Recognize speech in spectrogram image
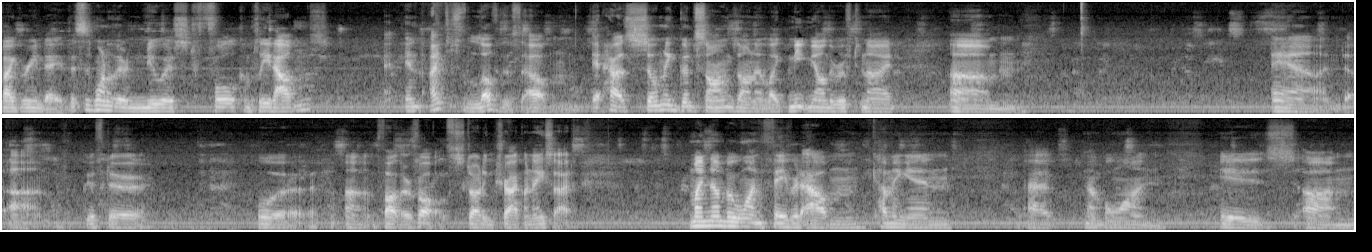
by Green Day. This is one of their newest full complete albums, and I just love this album. It has so many good songs on it, like Meet Me on the Roof Tonight, um, and um, Grifter, or um, Father of All, starting track on A-side. My number one favorite album coming in at number one is um,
